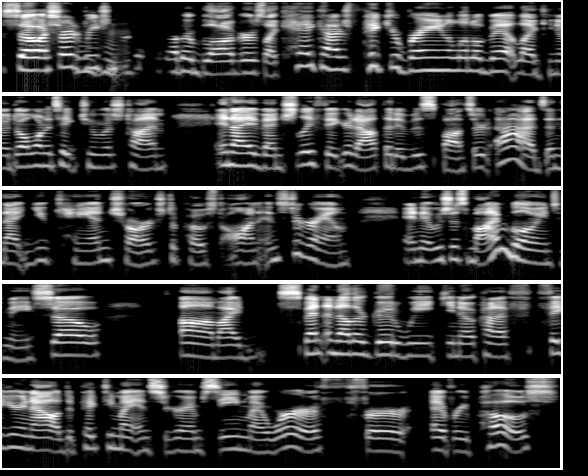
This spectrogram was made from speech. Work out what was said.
So I started reaching mm-hmm. other bloggers like, hey, can I just pick your brain a little bit? Like, you know, don't want to take too much time. And I eventually figured out that it was sponsored ads and that you can charge to post on Instagram. And it was just mind blowing to me. So um, I spent another good week, you know, kind of figuring out, depicting my Instagram, seeing my worth for every post,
